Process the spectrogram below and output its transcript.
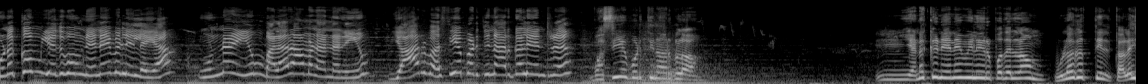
உனக்கும் எதுவும் நினைவில் இல்லையா? உன்னையும் பலராமன் அண்ணனையும் யார் வசியப்படுத்தினார்கள் என்று? வசியப்படுத்தினார்களா? எனக்கு நினைவில் இருப்பதெல்லாம் உலகத்தில் தலை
